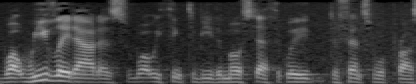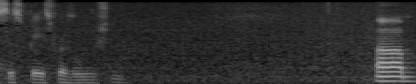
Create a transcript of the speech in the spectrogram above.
what we've laid out as what we think to be the most ethically defensible process based resolution. Um,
